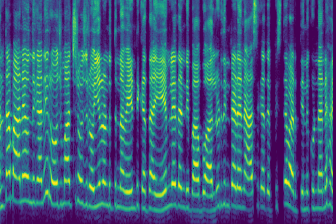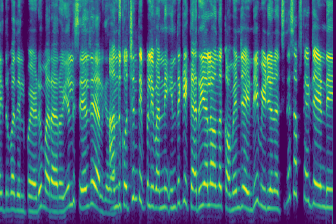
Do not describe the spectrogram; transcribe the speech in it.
అంతా బానే ఉంది కానీ రోజు మార్చి రోజు రొయ్యలు వండుతున్నావు ఏంటి కదా ఏం లేదండి బాబు. అల్లుడు తింటాడని ఆశగా తెప్పిస్తే వాడు తినకుండానే హైదరాబాద్ వెళ్ళిపోయాడు. మరి ఆ రొయ్యల్ని సేల్ చేయాలి కదా. అందుకొచ్చిన తిప్పులు ఇవన్నీ. ఇంతకీ కర్రీ ఎలా ఉందో కామెంట్ చేయండి. వీడియో నచ్చితే సబ్స్క్రైబ్ చేయండి.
